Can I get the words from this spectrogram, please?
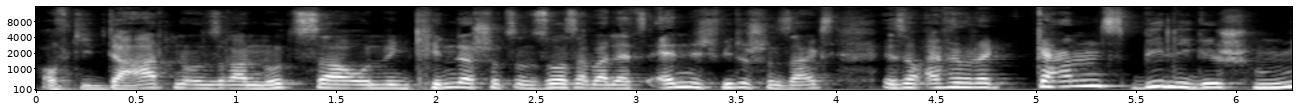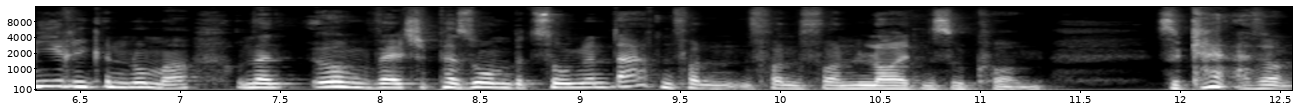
auf die Daten unserer Nutzer und den Kinderschutz und sowas, aber letztendlich, wie du schon sagst, ist auch einfach nur eine ganz billige, schmierige Nummer, um dann irgendwelche personenbezogenen Daten von, von, von Leuten zu kommen. So, also,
